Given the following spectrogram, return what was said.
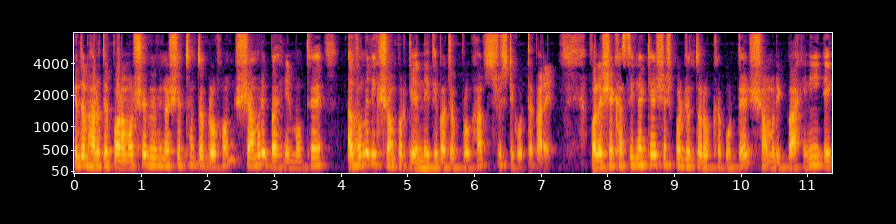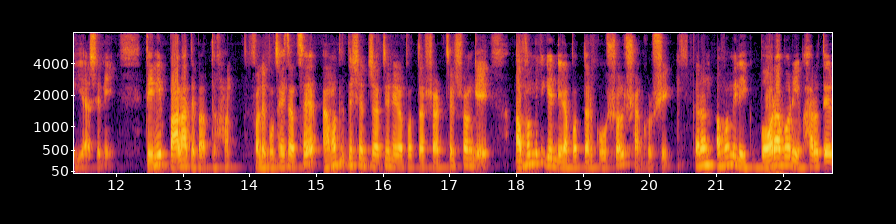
কিন্তু ভারতের পরামর্শে বিভিন্ন সিদ্ধান্ত গ্রহণ সামরিক বাহিনীর মধ্যে আওয়ামী লীগ সম্পর্কে নেতিবাচক প্রভাব সৃষ্টি করতে পারে। ফলে শেখ হাসিনাকে শেষ পর্যন্ত রক্ষা করতে সামরিক বাহিনী এগিয়ে আসেনি। তিনি পালাতে বাধ্য হন। ফলে বোঝাই যাচ্ছে, আমাদের দেশের জাতীয় নিরাপত্তার স্বার্থের সঙ্গে আওয়ামী লীগের নিরাপত্তার কৌশল সাংঘর্ষিক। কারণ আওয়ামী লীগ বরাবরই ভারতের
